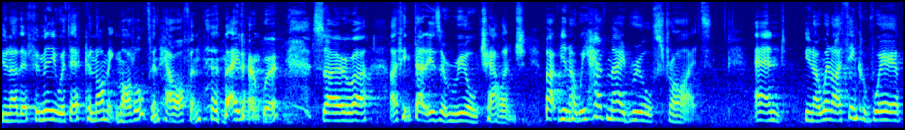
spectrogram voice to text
You know, they're familiar with economic models and how often they don't work. So uh, I think that is a real challenge. But, you know, we have made real strides. And, you know, when I think of where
